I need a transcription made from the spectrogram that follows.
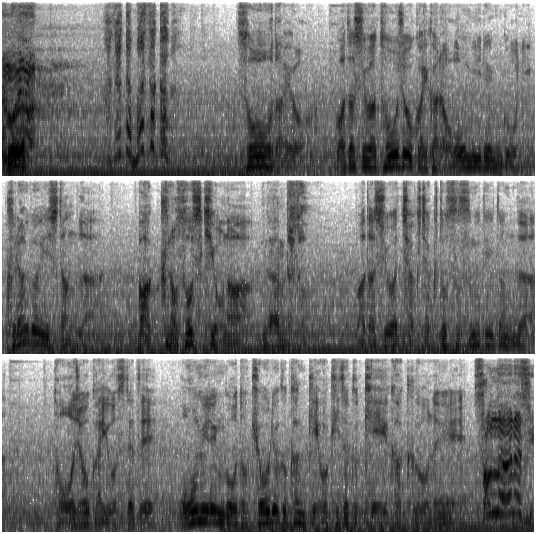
Oh, お前 cool. ら。あなたまさか。そうだよ私は登場会から近江連合にくら替えしたんだ。バックの組織をな。なんだと？私は着々と進めていたんだ。登場会を捨てて近江連合と協力関係を築く計画をね。そんな話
